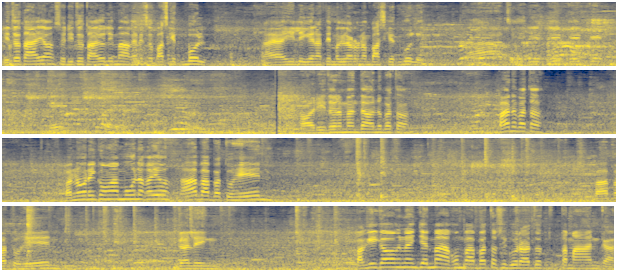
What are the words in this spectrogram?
Dito tayo. So dito tayo lima kanin sa basketball. Ay, hiligan natin maglaro ng basketball eh. Ah, sige, game, game, game. Game. Oh, dito naman daw. Ano ba to? Paano ba to? Panoorin ko nga muna kayo. Ah, babatuhin. Babatuhin. Galing. Pag ikaw ang nandyan ma, akong babato, sigurado tamaan ka.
